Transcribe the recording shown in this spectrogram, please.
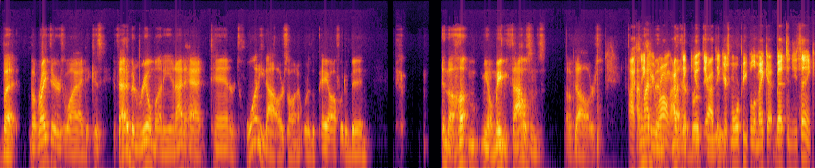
But but right there is why I did because if that had been real money and I'd had ten or twenty dollars on it, where the payoff would have been in the you know maybe thousands of dollars. I I think have you're been- wrong. I think you, there, I think there's more people to make that bet than you think.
